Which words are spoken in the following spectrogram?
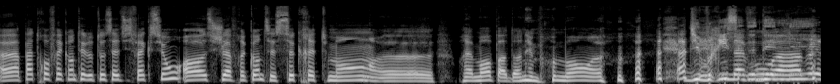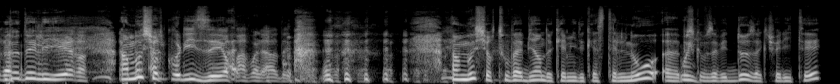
Euh, pas trop fréquenter l'autosatisfaction? Oh, si je la fréquente, c'est secrètement, euh, vraiment pas dans les moments euh, Du bris et de délire. de délire, Un mot sur alcoolisé. Enfin voilà. un mot sur tout va bien de Camille de Castelnau, euh, Oui. puisque vous avez deux actualités.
